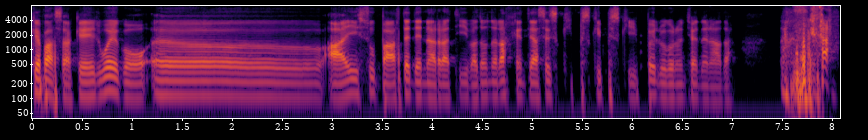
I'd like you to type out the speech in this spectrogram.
¿Qué pasa? Que luego eh, hay su parte de narrativa donde la gente hace skip, skip, skip y luego no entiende nada.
